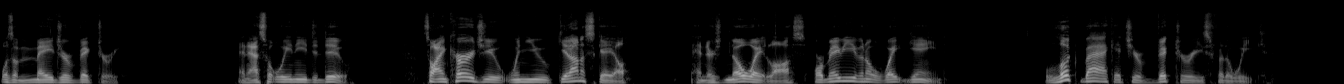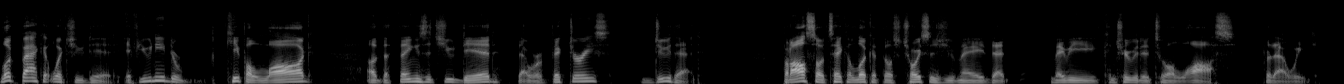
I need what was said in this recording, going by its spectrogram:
was a major victory. And that's what we need to do. So I encourage you when you get on a scale and there's no weight loss or maybe even a weight gain, look back at your victories for the week. Look back at what you did. If you need to keep a log of the things that you did that were victories, do that. But also take a look at those choices you made that maybe contributed to a loss for that week.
